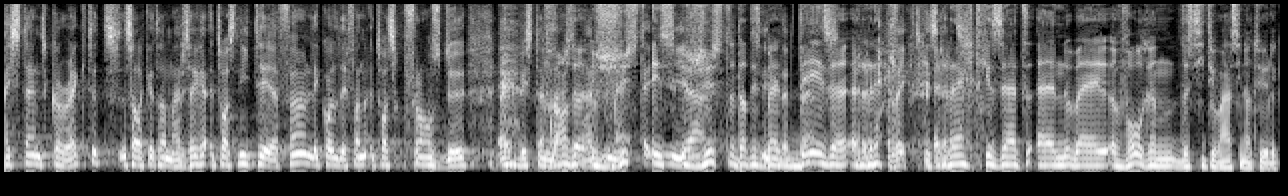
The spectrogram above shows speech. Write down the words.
I stand corrected, zal ik het dan maar zeggen. Het was niet TF1, L'École des Fans, het was France 2. Uh, wist een France 2, just is ja, just, dat is bij inderdaad. deze recht, rechtgezet. rechtgezet. En wij volgen de situatie natuurlijk.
